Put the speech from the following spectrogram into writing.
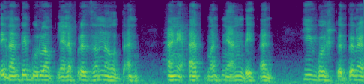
तेव्हा ते गुरु आपल्याला प्रसन्न होतात. आणि आत्मज्ञान देतात. ही गोष्ट तर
